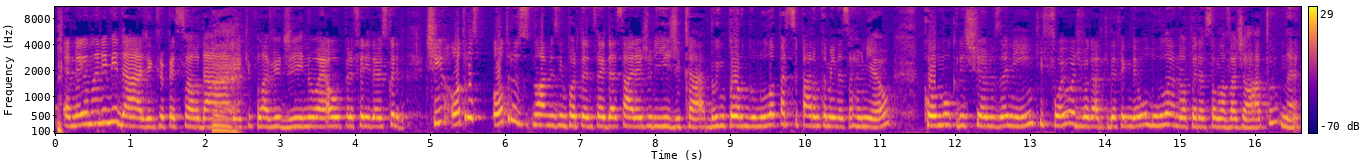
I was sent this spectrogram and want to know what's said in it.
que. É meio unanimidade entre o pessoal da é. área que Flávio Dino é o preferido, é o escolhido. Tinha outros, outros nomes importantes aí dessa área jurídica do entorno do Lula participaram também dessa reunião, como o Cristiano Zanin, que foi o advogado que defendeu o Lula na operação Operação Lava Jato, né?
